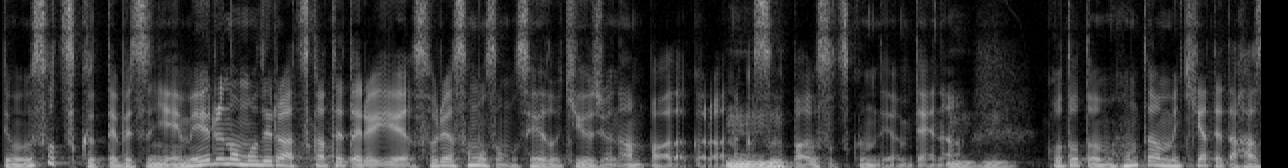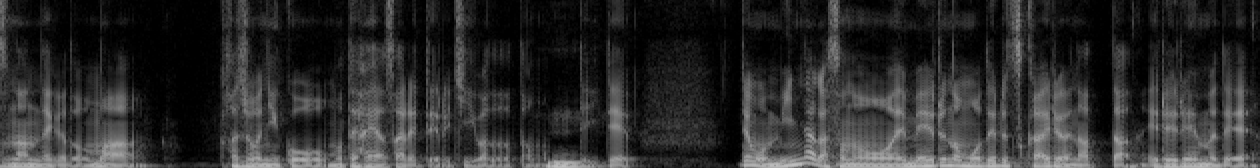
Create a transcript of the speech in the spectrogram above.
でも嘘つくって別に ML のモデル扱ってたり、いや、それはそもそも精度90何パーだから、なんかスーパー嘘つくんだよみたいなことと本当は向き合ってたはずなんだけど、まあ、過剰にこう、もてはやされてるキーワードだと思っていて、うん、でもみんながその ML のモデル使えるようになった、LLM で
